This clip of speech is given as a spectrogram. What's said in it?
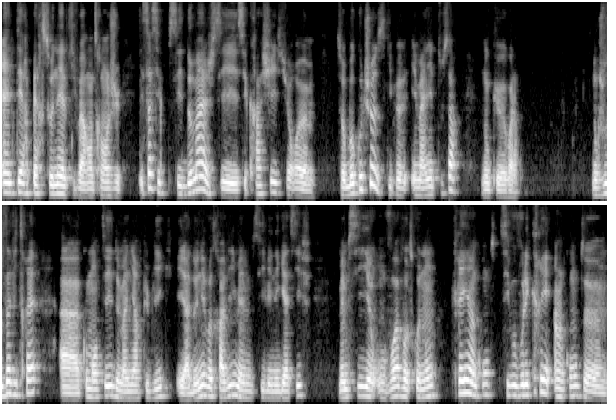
interpersonnelle qui va rentrer en jeu. Et ça, c'est, c'est dommage, c'est, c'est craché sur, euh, sur beaucoup de choses qui peuvent émaner de tout ça. Donc voilà. Donc je vous inviterai à commenter de manière publique et à donner votre avis, même s'il est négatif, même si on voit votre nom. Créez un compte. Si vous voulez créer un compte euh,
